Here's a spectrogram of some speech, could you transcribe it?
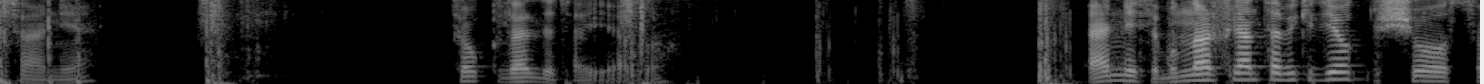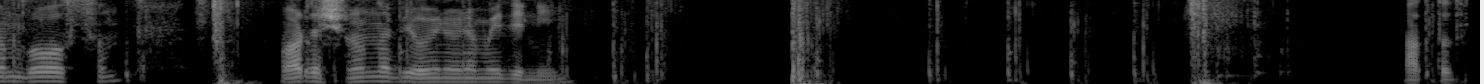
Bir saniye. Çok güzel detay ya bu. Her neyse bunlar filan tabii ki de yoktu. Şu olsun bu olsun. Bu arada şununla bir oyun oynamayı deneyeyim. Atladık.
